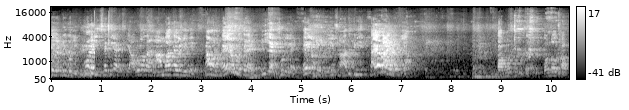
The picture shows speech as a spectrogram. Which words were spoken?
வண்டி வெற்றி நீ சரியா இருக்கியா அவ்வளவுதான். நான் பார்க்க வேண்டியது. நான் உனக்கு கையில கொடுக்குறேன். இல்லைன்னு சொல்லல. கையில கொடுக்குறேன். அதுக்கு நீ தயாராக இருக்கியா? நான் முடிச்சு கொடுத்தேன் தொண்ணூறு நாள்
